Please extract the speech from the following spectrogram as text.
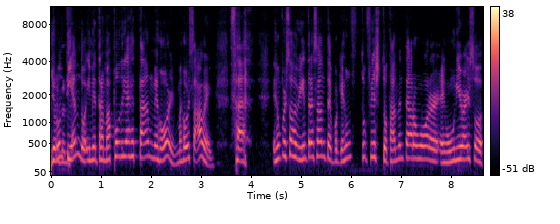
yo no entiendo. Y mientras más podrías estar, mejor, mejor saben. O sea, es un personaje bien interesante porque es un fish totalmente out of water en un universo. O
